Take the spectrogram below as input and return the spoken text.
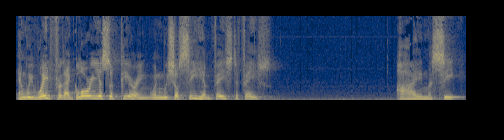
and we wait for that glorious appearing when we shall see him face to face, I must seek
